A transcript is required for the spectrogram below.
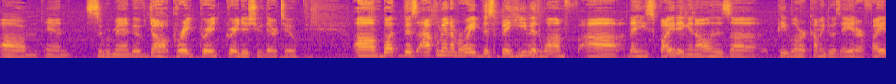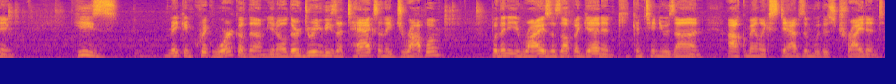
um, and Superman. Oh, great, great, great issue there too. Um, but this Aquaman number eight, this behemoth, while uh, that he's fighting, and all his uh, people who are coming to his aid are fighting, he's making quick work of them. You know, they're doing these attacks and they drop him, but then he rises up again and continues on. Aquaman like stabs him with his trident,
